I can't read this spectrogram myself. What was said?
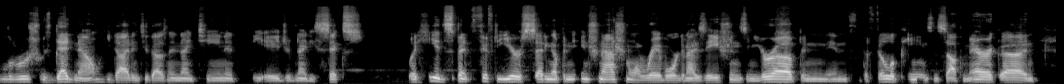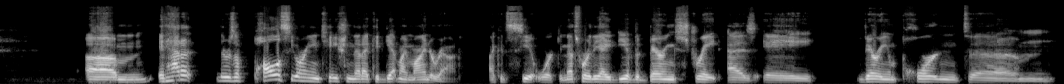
LaRouche was dead now. He died in 2019 at the age of 96. But he had spent 50 years setting up an international array of organizations in Europe and in the Philippines and South America, and um, it had a there's a policy orientation that I could get my mind around. I could see it working. That's where the idea of the Bering Strait as a very important um,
